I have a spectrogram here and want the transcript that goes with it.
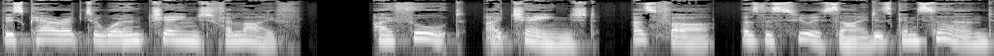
this character won't change for life. I thought I changed, as far as the suicide is concerned,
